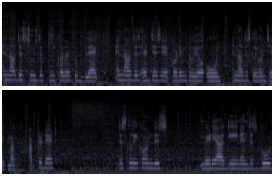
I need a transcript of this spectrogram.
And now just choose the key color to black. And now just adjust it according to your own. And now just click on check mark. After that just click on this media again and just go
